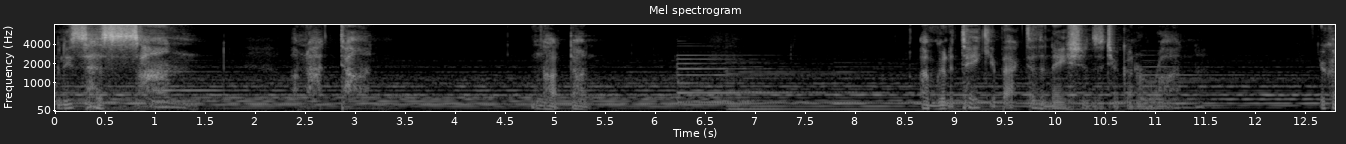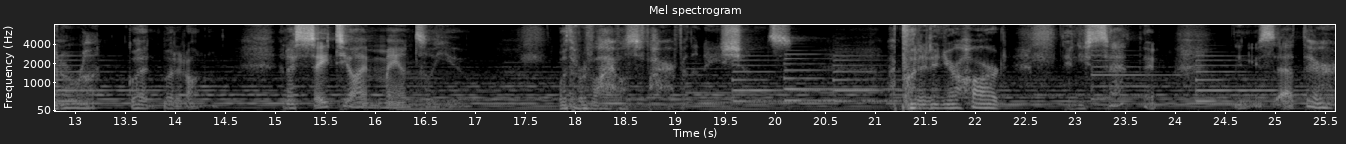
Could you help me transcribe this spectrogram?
And he says, Son, not done. I'm going to take you back to the nations and you're going to run. You're going to run. Go ahead and put it on. And I say to you, I mantle you with revival's fire for the nations. I put it in your heart, and you sat there, and you sat there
